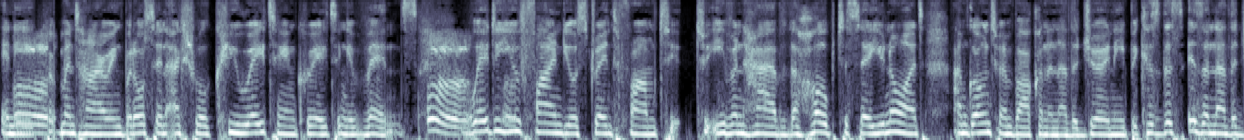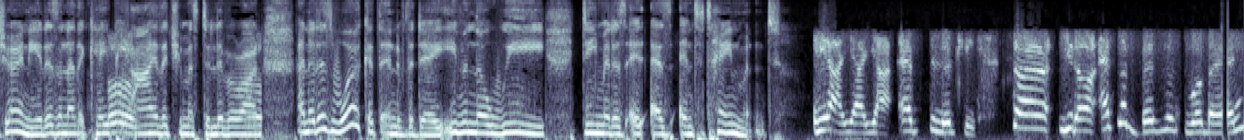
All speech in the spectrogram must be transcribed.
in equipment hiring, but also in actual curating and creating events. Where do you find your strength from to to even have the hope to say, you know what, I'm going to embark on another journey because this is another journey. It is another KPI that you must deliver on, and it is work at the end of the day, even though we deem it as as entertainment. Yeah, yeah, yeah, absolutely. So, you know, as a businesswoman,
